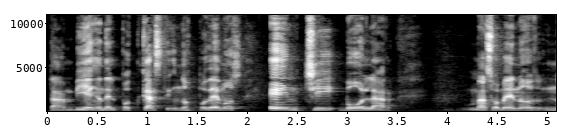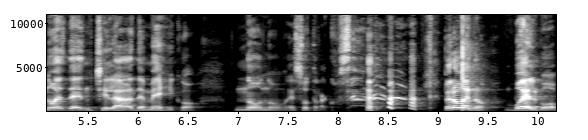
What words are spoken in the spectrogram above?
también en el podcasting nos podemos enchivolar más o menos, no es de enchiladas de México. No, no, es otra cosa. Pero bueno, vuelvo.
